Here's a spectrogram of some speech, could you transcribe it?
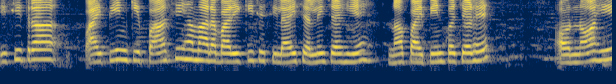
इसी तरह पाइपिंग के पास ही हमारा बारीकी से सिलाई चलनी चाहिए। ना पाइपिन पर चढ़े और ना ही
